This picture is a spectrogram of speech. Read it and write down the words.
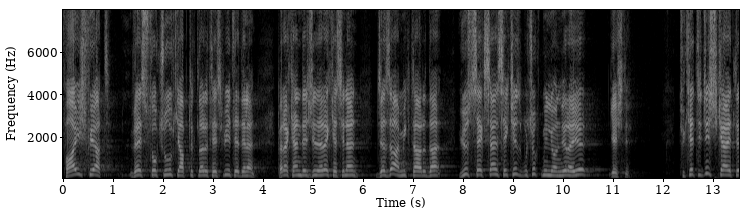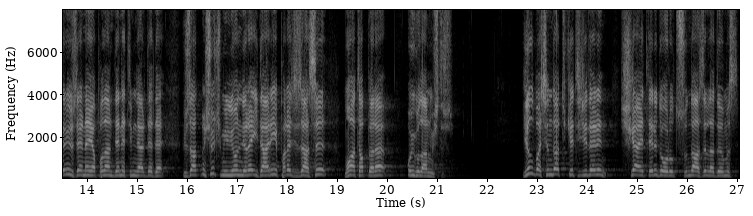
Fahiş fiyat ve stokçuluk yaptıkları tespit edilen perakendecilere kesilen ceza miktarı da 188,5 milyon lirayı geçti. Tüketici şikayetleri üzerine yapılan denetimlerde de 163 milyon lira idari para cezası muhataplara uygulanmıştır. Yıl başında tüketicilerin şikayetleri doğrultusunda hazırladığımız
